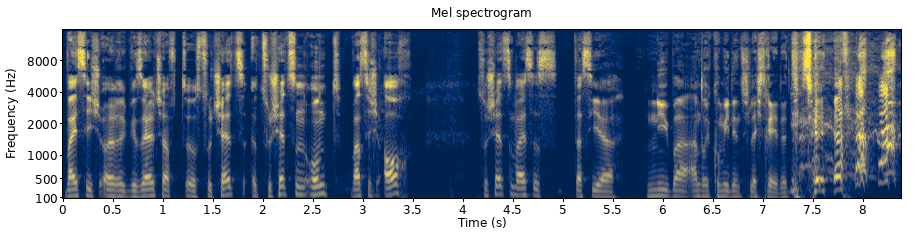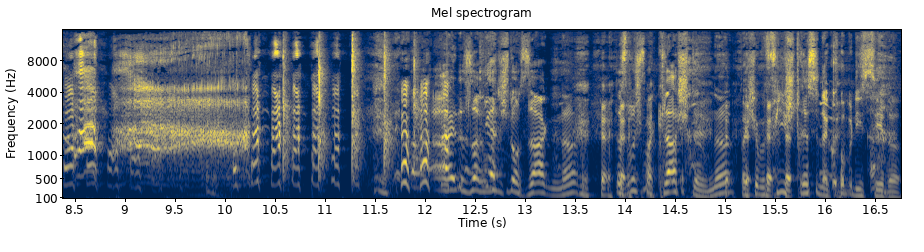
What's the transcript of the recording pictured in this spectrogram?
weiß ich eure Gesellschaft äh, zu, schätz, äh, zu schätzen und was ich auch zu schätzen weiß, ist, dass ihr nie über andere Comedians schlecht redet. Eine Sache will ich noch sagen, ne? Das muss ich mal klarstellen, ne? Weil ich habe viel Stress in der Comedy-Szene.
